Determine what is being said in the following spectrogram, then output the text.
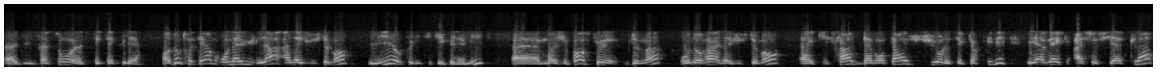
d'une façon spectaculaire. En d'autres termes, on a eu là un ajustement lié aux politiques économiques. Moi, je pense que demain, on aura un ajustement qui sera davantage sur le secteur privé et avec associé à cela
